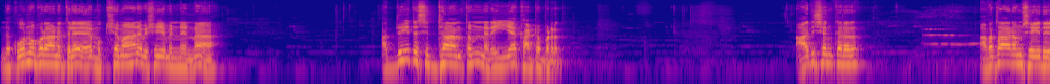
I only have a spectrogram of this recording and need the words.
இந்த கூர்ம புராணத்தில் முக்கியமான விஷயம் என்னென்னா அத்வைத சித்தாந்தம் நிறைய காட்டப்படுறது. ஆதிசங்கரர் அவதாரம் செய்து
